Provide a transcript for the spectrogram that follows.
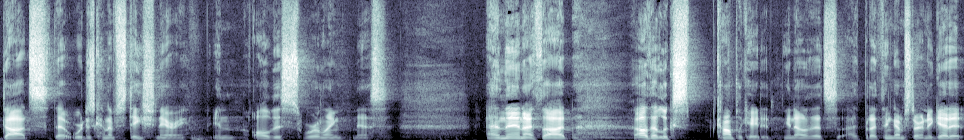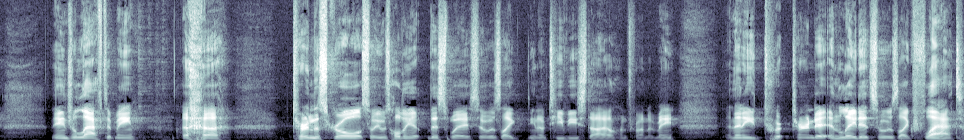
dots that were just kind of stationary in all this swirlingness. And then I thought, oh, that looks complicated, you know, that's, but I think I'm starting to get it. The angel laughed at me, uh, turned the scroll, so he was holding it this way, so it was like, you know, TV style in front of me. And then he tw- turned it and laid it so it was like flat.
